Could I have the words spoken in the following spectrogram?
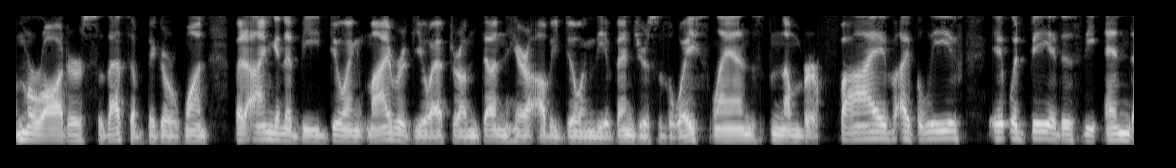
Marauders, so that's a bigger one. But I'm going to be doing my review after I'm done here. I'll be doing the Avengers of the Wastelands number five, I believe it would be. It is the end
